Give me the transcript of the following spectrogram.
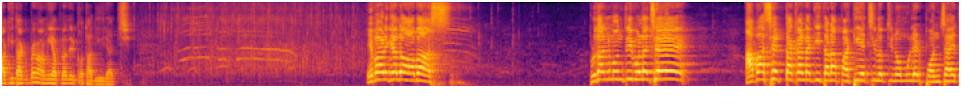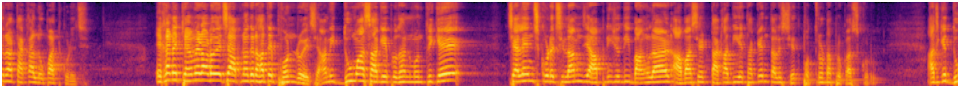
বাকি থাকবে না, আমি আপনাদের কথা দিয়ে যাচ্ছি। এবার গেল আবাস। প্রধানমন্ত্রী বলেছে, আবাসের টাকা নাকি তারা পাঠিয়েছিল তৃণমূলের পঞ্চায়েতরা টাকা লোপাট করেছে। এখানে ক্যামেরা রয়েছে, আপনাদের হাতে ফোন রয়েছে। আমি দু মাস আগে প্রধানমন্ত্রীকে চ্যালেঞ্জ করেছিলাম যে আপনি যদি বাংলার আবাসের টাকা দিয়ে থাকেন, তাহলে শ্বেতপত্রটা প্রকাশ করুন। আজকে দু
